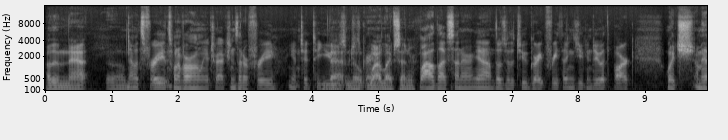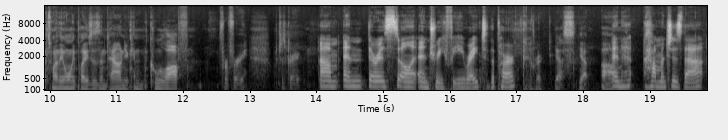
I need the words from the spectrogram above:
other than that, um, no, it's free. It's one of our only attractions that are free you know, to to use. that which the wildlife center. Wildlife Center. Yeah, those are the two great free things you can do at the park. Which I mean, that's one of the only places in town you can cool off for free, which is great. Um, and there is still an entry fee, right, to the park. Correct. Yes. Yep. Um, and h- how much is that?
